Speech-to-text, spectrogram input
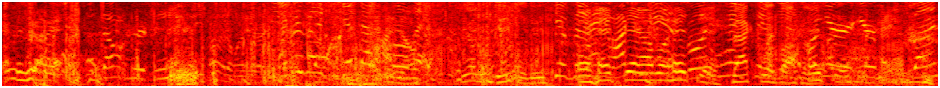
Let me try it. Don't hurt me. Everybody skip that a little bit. You gotta be gentle, dude. Skip Oh, that. headstand, how about headstand? Backflip off of it. your, your bun.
